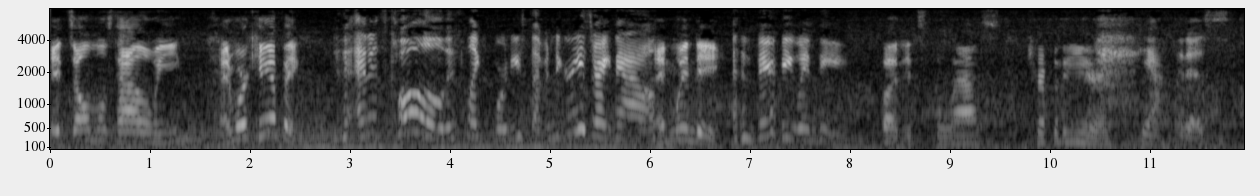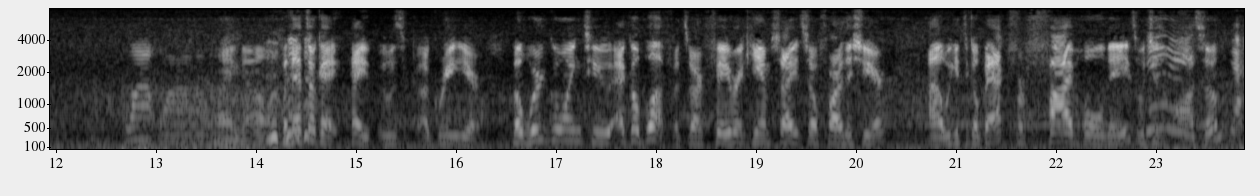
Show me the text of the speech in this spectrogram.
It's almost Halloween, and we're camping, And it's cold. It's like 47 degrees right now. and windy, And very windy. but it's the last trip of the year. Yeah, it is. Wah, wah. I know, but that's okay. hey, it was a great year. But we're going to Echo Bluff. It's our favorite campsite so far this year. Uh, we get to go back for five whole days, which is awesome. Yes.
